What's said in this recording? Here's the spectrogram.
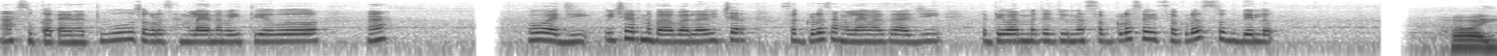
हां सुखात आहे ना तू? सगळं चांगलं आहे ना बाई तेव्हा हां? हो आजी विचार ना बाबाला विचार. सगळं चांगलं आहे माझं आजी. देवान माझ्या जीवनात सगळं सही सगळं सुख दिलं. हो आई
